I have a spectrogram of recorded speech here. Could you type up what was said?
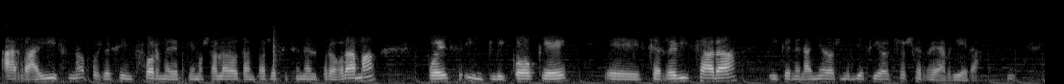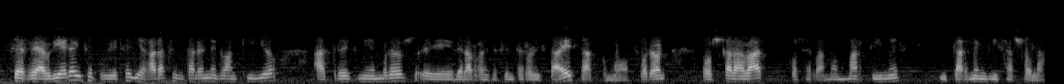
a raíz ¿no? pues de ese informe del que hemos hablado tantas veces en el programa, pues implicó que eh, se revisara y que en el año 2018 se reabriera. Se reabriera y se pudiese llegar a sentar en el banquillo a tres miembros eh, de la organización terrorista ETA, como fueron Óscar Abad, José Ramón Martínez y Carmen Guisasola.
